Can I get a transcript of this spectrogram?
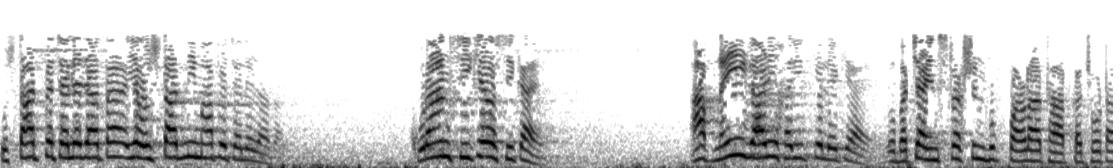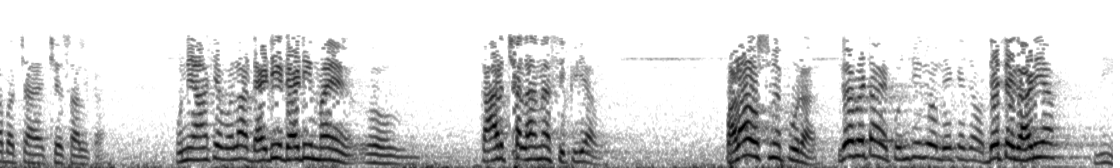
استاد پہ چلے جاتا ہے یا استادنی ماں پہ چلے جاتا قرآن سیکھے اور سکھائے۔ آپ نئی گاڑی خرید کے لے کے آئے۔ وہ بچہ انسٹرکشن بک پڑھ رہا تھا، آپ کا چھوٹا بچہ ہے، چھ سال کا۔ انہیں آ کے بولا ڈیڈی ڈیڈی میں کار چلانا سیکھ لیا وہ۔ اس میں پورا۔ لو بیٹا کنجی لو، لے کے جاؤ۔ دیتے گاڑی آپ نہیں.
